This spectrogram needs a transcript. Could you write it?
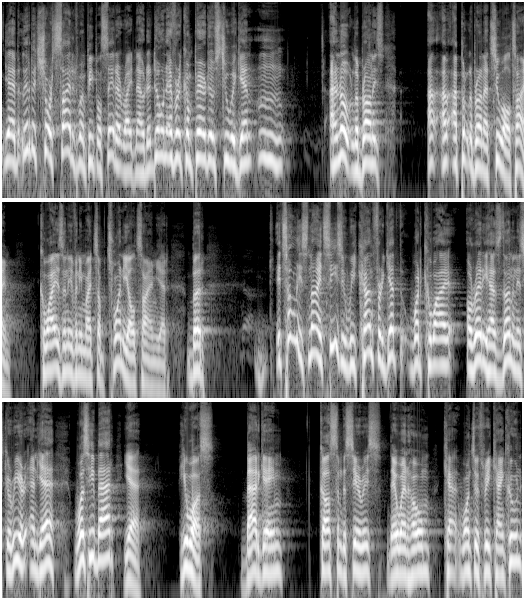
yeah, a little bit short-sighted when people say that right now. They don't ever compare those two again. Mm, I don't know. LeBron is. I, I put LeBron at two all time. Kawhi isn't even in my top 20 all time yet. But it's only his ninth season. We can't forget what Kawhi already has done in his career. And yeah, was he bad? Yeah, he was. Bad game, cost them the series. They went home, one, two, three, Cancun.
